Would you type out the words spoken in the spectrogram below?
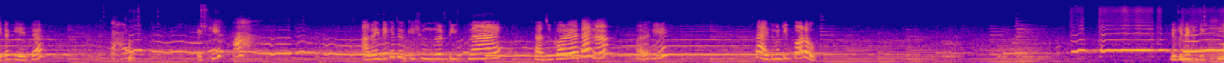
এটা কি এটা? দেখি আরে দেখেছ কি সুন্দর টিপ নাই? সাজু করে, তাই না? আর কি? তাই, তুমি টিপ করো দেখি দেখি দেখি।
